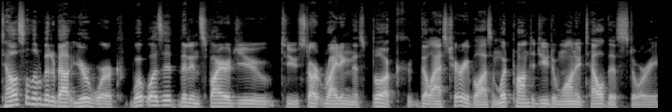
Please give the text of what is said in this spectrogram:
tell us a little bit about your work. What was it that inspired you to start writing this book, The Last Cherry Blossom? What prompted you to want to tell this story?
